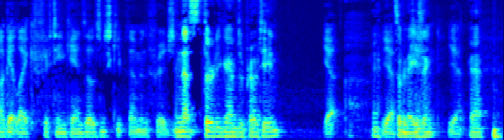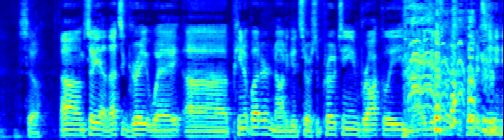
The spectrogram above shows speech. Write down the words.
I'll get like 15 cans of those and just keep them in the fridge. And that's 30 grams of protein. yeah, yeah, it's amazing. Yeah. Yeah. So, um, so yeah, that's a great way. Uh, peanut butter, not a good source of protein. Broccoli, not a good source of protein.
